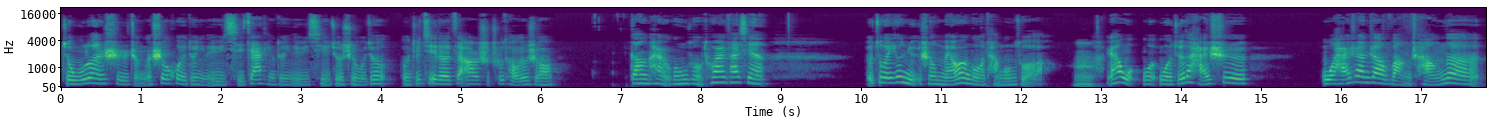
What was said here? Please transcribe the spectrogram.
就无论是整个社会对你的预期，家庭对你的预期，就是我就我就记得在二十出头的时候，刚刚开始工作，我突然发现，呃作为一个女生，没有人跟我谈工作了。嗯然后我我我觉得还是，我还是按照往常的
